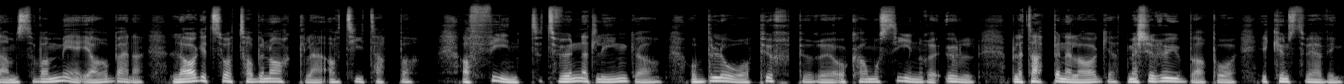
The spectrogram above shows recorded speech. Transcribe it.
dem som var med i arbeidet, laget så tabernaklet av ti tepper, av fint tvunnet lingarn og blå, purpurrød og karmosinrød ull ble teppene laget, med kiruber på i kunstveving.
